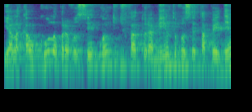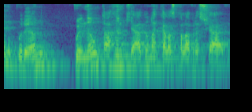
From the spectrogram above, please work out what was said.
E ela calcula para você quanto de faturamento você está perdendo por ano por não estar tá ranqueado naquelas palavras-chave.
